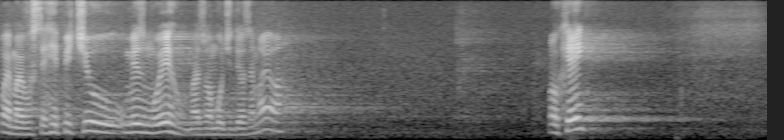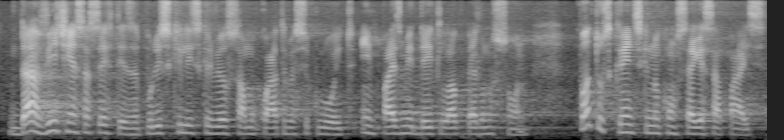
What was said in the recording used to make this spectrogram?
Ué, mas você repetiu o mesmo erro, mas o amor de Deus é maior. Ok? Davi tinha essa certeza, por isso que ele escreveu o Salmo 4, versículo 8: Em paz me deito, logo pego no sono. Quantos crentes que não conseguem essa paz?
